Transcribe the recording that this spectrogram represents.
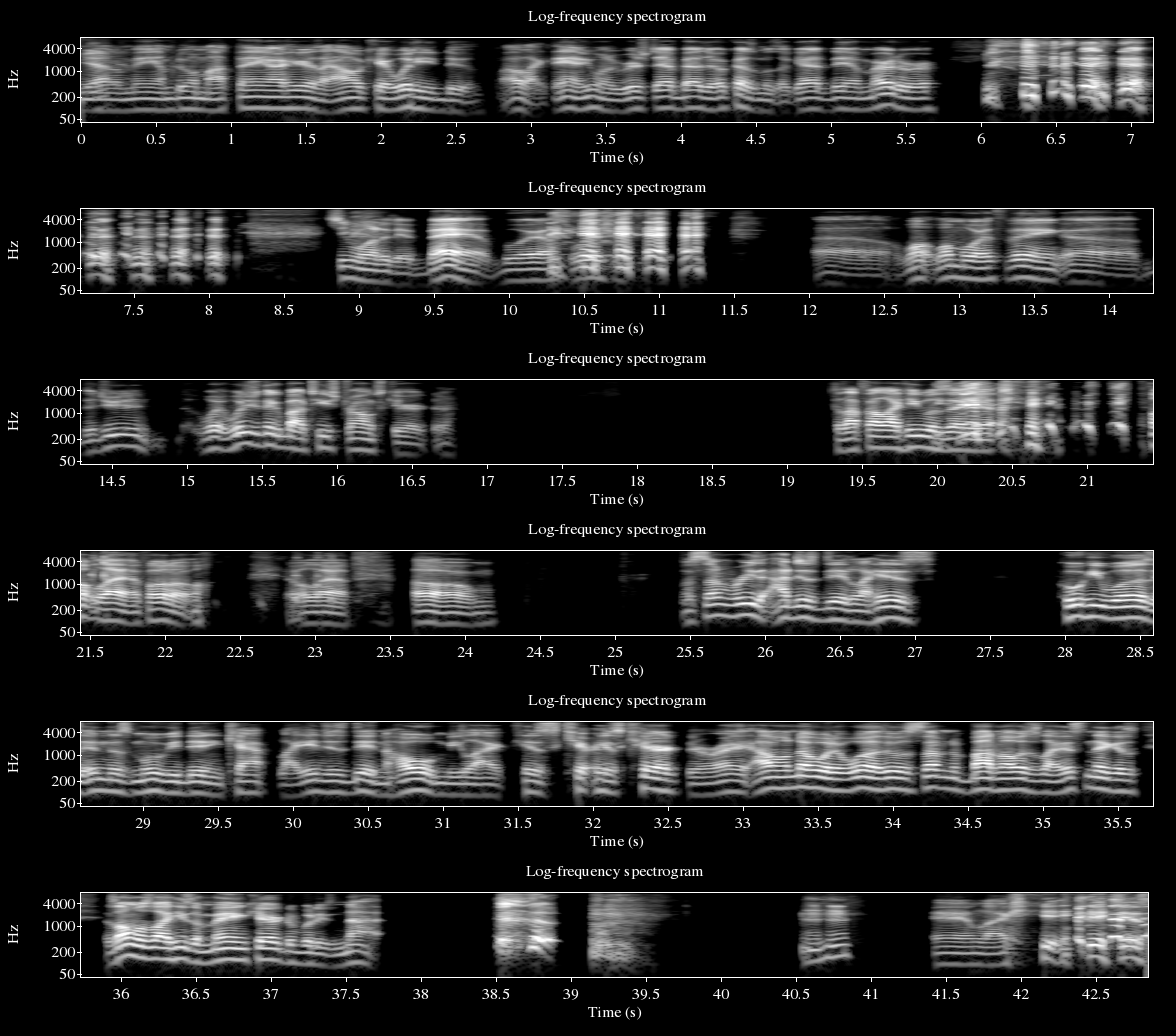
You Yeah. know what I mean? I'm doing my thing out here. Like, I don't care what he do. I was like, damn, you want to be rich that bad? Your cousin's a goddamn murderer. she wanted it bad, boy. I swear. Uh, one one more thing. Uh, did you what what did you think about T Strong's character? Because I felt like he was a. Uh, don't laugh. Hold on. Don't laugh. Um, for some reason, I just did like his who he was in this movie didn't cap like it just didn't hold me like his his character. Right? I don't know what it was. It was something about him. I was just like, this nigga's. It's almost like he's a main character, but he's not. Mm-hmm. and like his,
